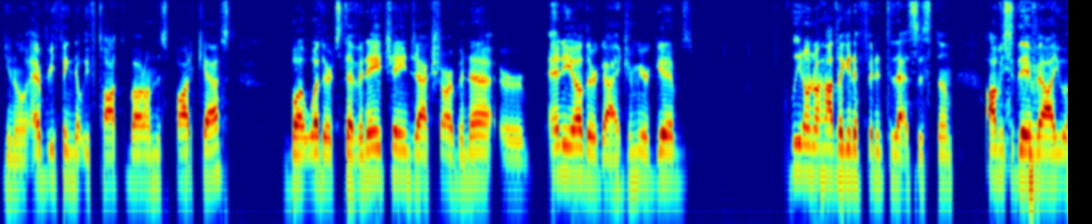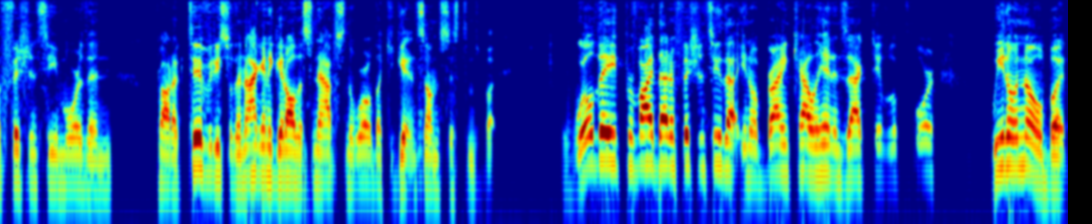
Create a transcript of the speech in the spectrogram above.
you know everything that we've talked about on this podcast. But whether it's De'Von Achane, Zach Charbonnet, or any other guy, Jahmyr Gibbs, we don't know how they're going to fit into that system. Obviously, they value efficiency more than productivity, so they're not going to get all the snaps in the world like you get in some systems. But will they provide that efficiency that you know Brian Callahan and Zac Taylor look for? We don't know, but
